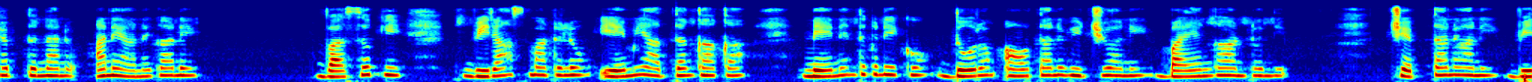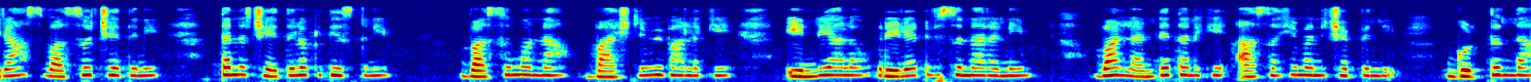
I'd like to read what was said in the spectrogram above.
చెప్తున్నాను అని అనగానే వసుకి విరాస్ మాటలు ఏమీ అర్థం కాక నేనెందుకు నీకు దూరం అవుతాను విజ్జు అని భయంగా అంటుంది. చెప్తాను అని విరాస్ వసు చేతిని తన చేతిలోకి తీసుకుని వసు మొన్న వైష్ణవి వాళ్ళకి ఇండియాలో రిలేటివ్స్ ఉన్నారని వాళ్ళంటే తనకి అసహ్యమని చెప్పింది. గుర్తుందా?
